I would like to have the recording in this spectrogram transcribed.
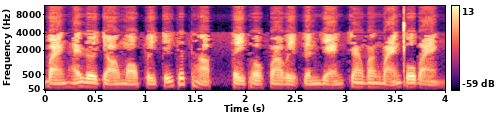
Bạn hãy lựa chọn một vị trí thích hợp tùy thuộc vào việc định dạng trang văn bản của bạn.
